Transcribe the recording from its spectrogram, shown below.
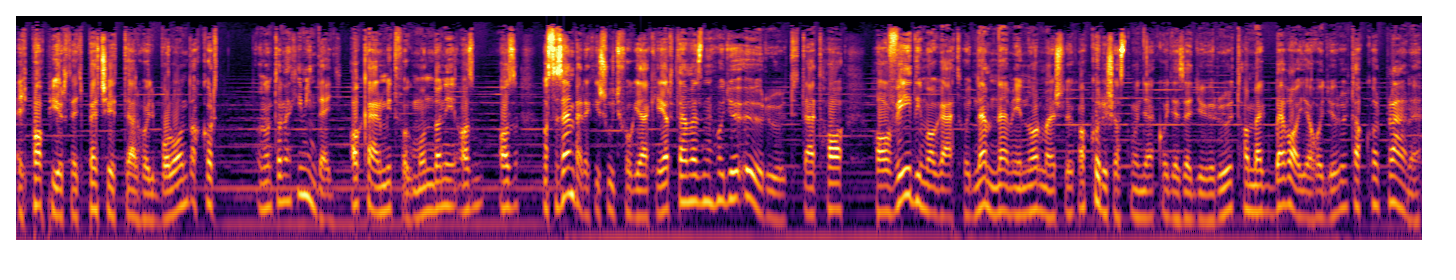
egy papírt egy pecséttel, hogy bolond, akkor onnantól neki mindegy. Akár mit fog mondani, az, az, azt az emberek is úgy fogják értelmezni, hogy ő őrült. Tehát ha, ha védi magát, hogy nem, nem, én normális vagyok, akkor is azt mondják, hogy ez egy őrült. Ha meg bevallja, hogy őrült, akkor pláne.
